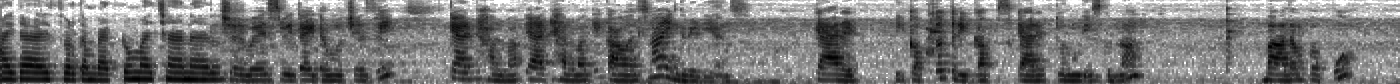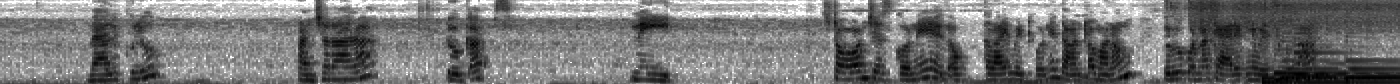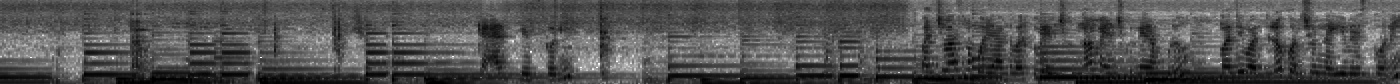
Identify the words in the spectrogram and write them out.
Hi guys welcome back to my channel చెరువే sweet item వచ్చేసి carrot halwa carrot హల్వాకి కావాల్సిన ingredients carrot ఈ కప్తో త్రీ కప్స్ క్యారెట్ తురుము తీసుకున్నాం బాదం పప్పు వేలుకులు పంచదార టూ కప్స్ నెయ్యి. స్టవ్ ఆన్ చేసుకొని ఒక కళాయి పెట్టుకొని దాంట్లో మనం తురుగుకున్న క్యారెట్ని వేసుకున్నాం వేసుకొని పచ్చివాసన పోయేంత వరకు వేయించుకుందాం. వేయించుకునేటప్పుడు మధ్య మధ్యలో కొంచెం నెయ్యి వేసుకొని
